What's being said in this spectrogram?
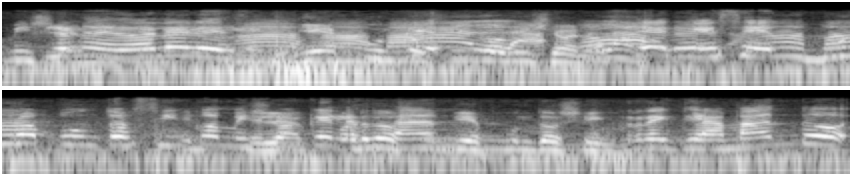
millones de millones de dólares? dólares. 10.5 Mala. millones. O sea que ese Ah, mal. 1.5 El millón que son están 10.5. reclamando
